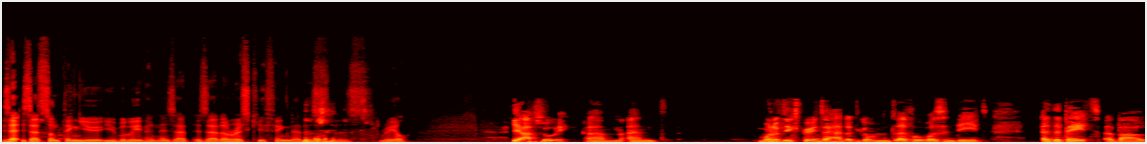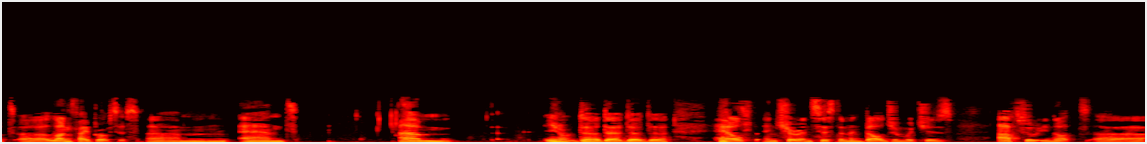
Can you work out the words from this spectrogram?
Is that is that something you, you believe in? Is that is that a risk you think that is, is real? Yeah, absolutely. Um, and one of the experience I had at the government level was indeed a debate about uh, lung fibrosis. Um, and um, you know the, the, the the health insurance system in Belgium, which is absolutely not uh,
